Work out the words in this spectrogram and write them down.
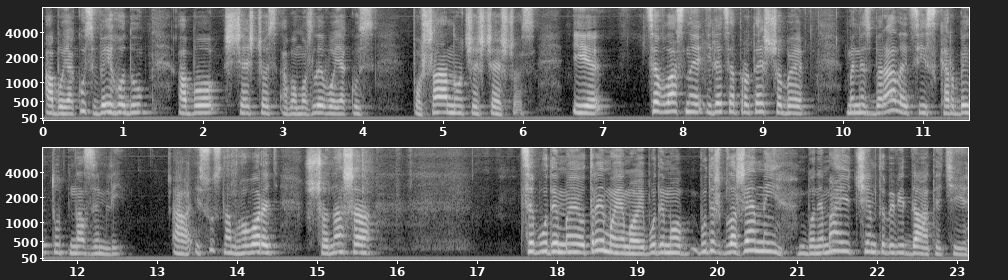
або якусь вигоду, або ще щось, або, можливо, якусь пошану чи ще щось. І це, власне, йдеться про те, щоби ми не збирали ці скарби тут на землі. А Ісус нам говорить, що наша це буде, ми отримуємо і будемо, будеш блаженний, бо не мають чим тобі віддати ті.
